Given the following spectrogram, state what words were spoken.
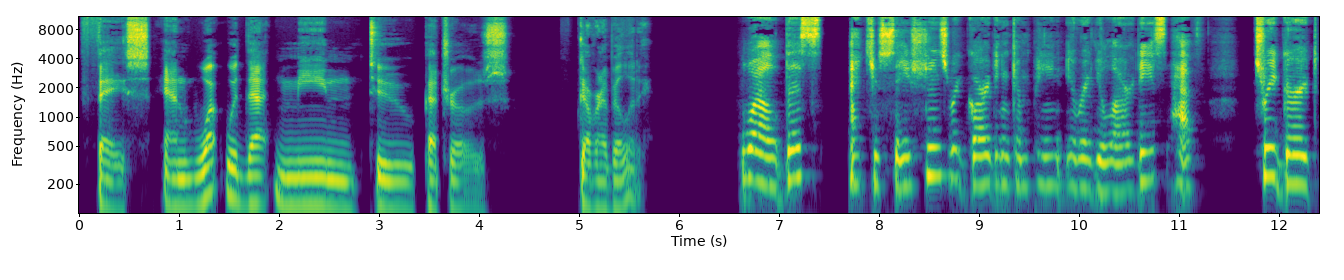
face, and what would that mean to Petro's governability? Well, these accusations regarding campaign irregularities have triggered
